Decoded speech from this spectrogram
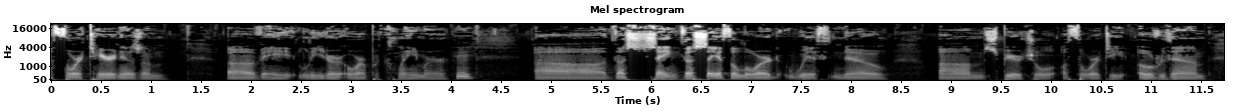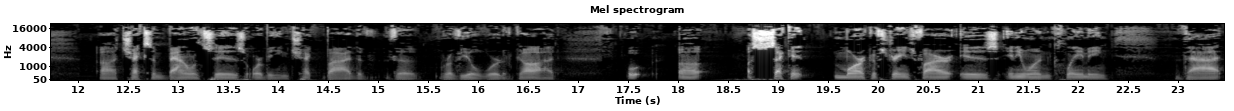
authoritarianism of a leader or a proclaimer, hmm. uh, thus saying, "Thus saith the Lord," with no um, spiritual authority over them, uh, checks and balances, or being checked by the the revealed Word of God. Uh, a second mark of strange fire is anyone claiming that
